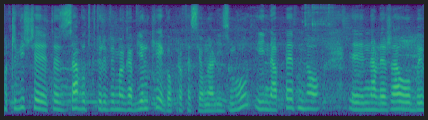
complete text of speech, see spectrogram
Oczywiście to jest zawód, który wymaga wielkiego profesjonalizmu i na pewno y, należałoby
